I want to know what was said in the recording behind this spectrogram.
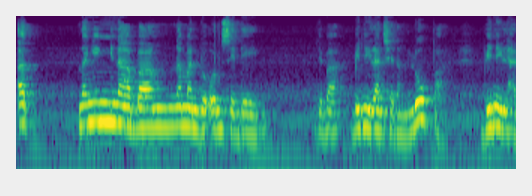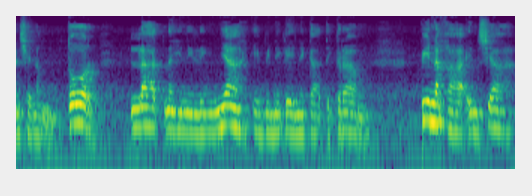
At nanginginabang naman doon si Dave. ba? Binilan siya ng lupa, binilhan siya ng motor, lahat na hiniling niya ibinigay ni Katikram. Pinakain siya.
